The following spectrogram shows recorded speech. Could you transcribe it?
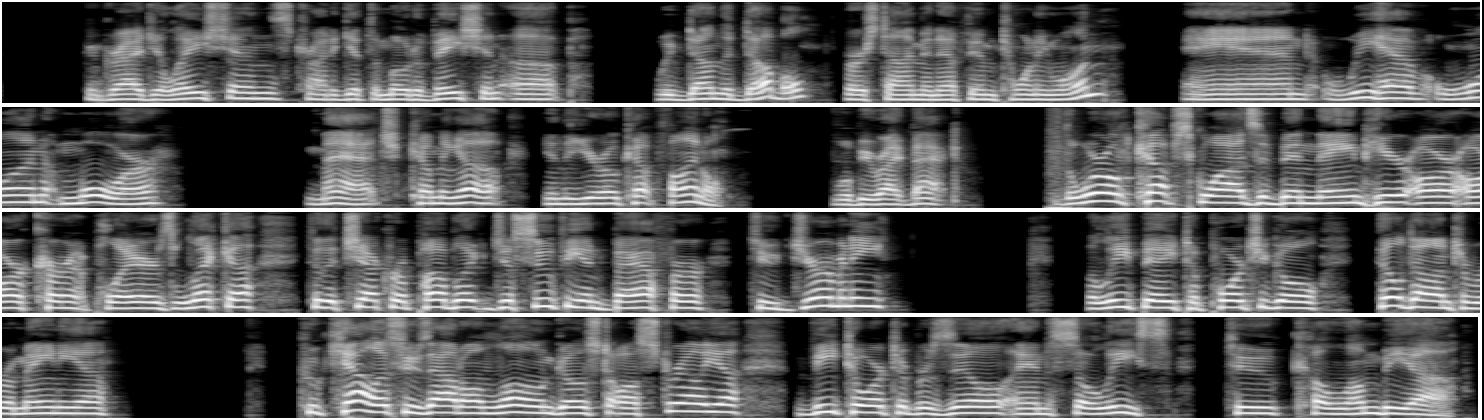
Congratulations. Try to get the motivation up. We've done the double, first time in FM 21. And we have one more match coming up in the Euro Cup final. We'll be right back. The World Cup squads have been named. Here are our current players Licca to the Czech Republic, Jasufi and Baffer to Germany, Felipe to Portugal, Hildon to Romania, Kukelis, who's out on loan, goes to Australia, Vitor to Brazil, and Solis to Colombia.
